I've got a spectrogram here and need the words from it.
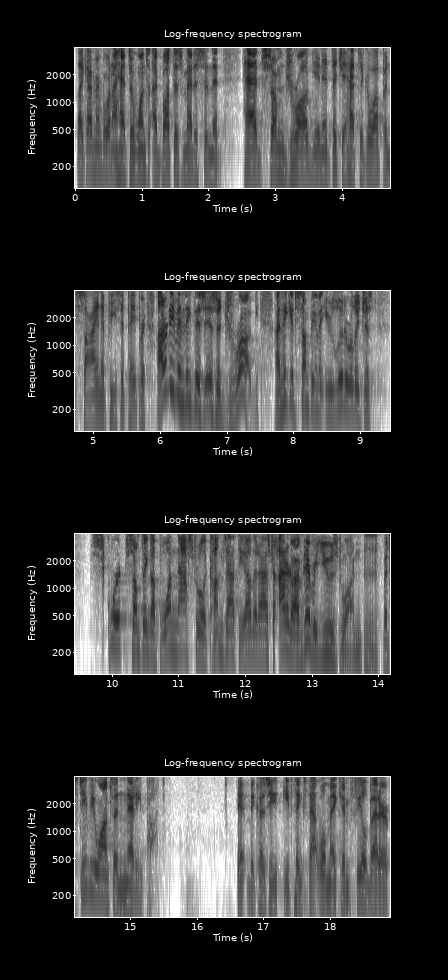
Like I remember when I had to once I bought this medicine that had some drug in it that you had to go up and sign a piece of paper. I don't even think this is a drug. I think it's something that you literally just squirt something up one nostril, it comes out the other nostril. I don't know. I've never used one, hmm. but Stevie wants a neti pot it, because he, he thinks that will make him feel better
